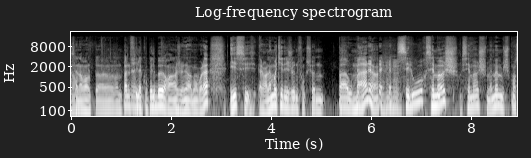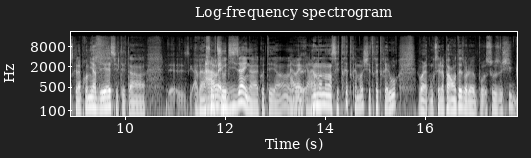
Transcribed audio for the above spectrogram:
ça n'invente pas, le fil à couper le beurre. Hein, je veux dire, bon voilà. Et c'est alors la moitié des jeux ne fonctionnent pas ou mal. Hein. c'est lourd, c'est moche, c'est moche. Mais même, je pense que la première DS était un euh, avait un ah design à côté. Hein. Ah ouais, euh, non, non, non, c'est très très moche, c'est très très lourd. Voilà, donc c'est la parenthèse. Voilà, pour, Shield,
